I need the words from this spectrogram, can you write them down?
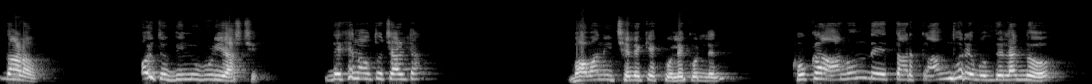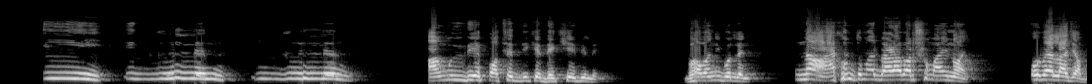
দাঁড়াও, ওই তো দিনু বুড়ি আসছে, দেখে নাও তো চালটা। ভবানী ছেলেকে কোলে করলেন। খোকা আনন্দে তার কান ধরে বলতে লাগল, ই আঙুল দিয়ে পথের দিকে দেখিয়ে দিলে। ভবানী বললেন, না, এখন তোমার বেড়াবার সময় নয়, ও বেলা যাব।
